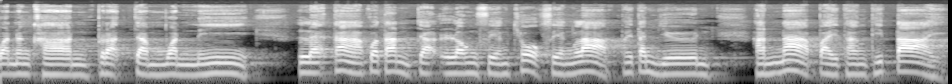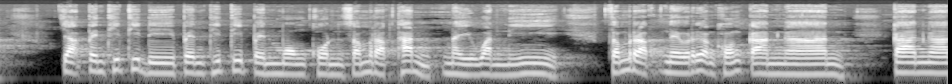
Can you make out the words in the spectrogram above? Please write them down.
วันอังคารประจำวันนี้ และถ้าหากว่าท่านจะลองเสียงโชคเสียงลาบให้ท่านยืน หันหน้าไปทางทิศใต้ จะเป็นทิศที่ดีเป็นทิศที่เป็นมงคลสำหรับท่านในวันนี้สำหรับในเรื่องของการงาน การงาน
